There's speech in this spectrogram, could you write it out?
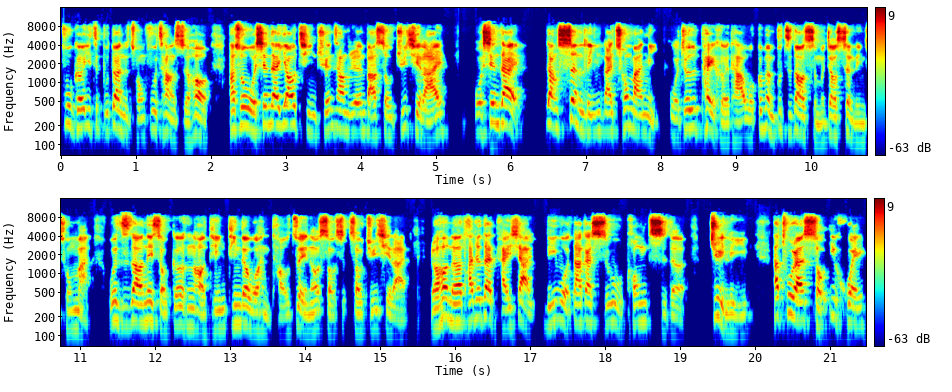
副歌一直不断的重复唱的时候，他说：“我现在邀请全场的人把手举起来，我现在让圣灵来充满你。”我就是配合他，我根本不知道什么叫圣灵充满，我只知道那首歌很好听，听得我很陶醉，然后手手举起来，然后呢，他就在台下离我大概十五公尺的距离，他突然手一挥，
